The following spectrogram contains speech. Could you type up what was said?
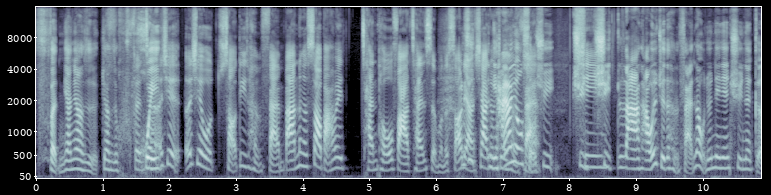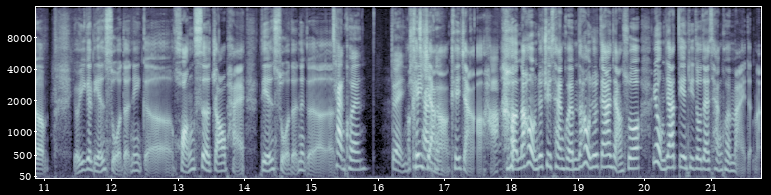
粉，这样这样子，这样子灰。而且而且我扫地很烦，把那个扫把会缠头发，缠什么的，扫两下。你还要用手去去去拉它，我就觉得很烦。那我就那天去那个有一个连锁的那个黄色招牌连锁的那个灿坤。对，可以讲啊，可以讲啊，好，然后我们就去灿坤，然后我就跟他讲说，因为我们家电梯都在灿坤买的嘛，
